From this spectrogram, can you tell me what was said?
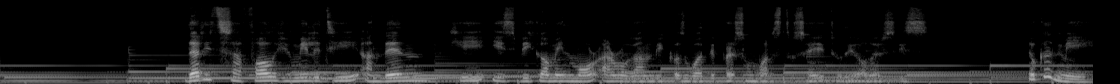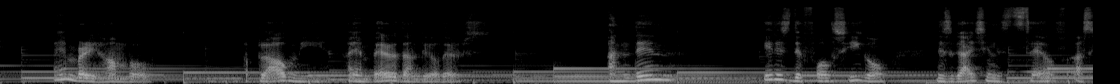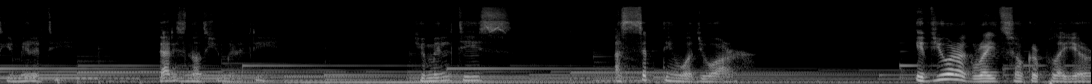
That is a false humility, and then he is becoming more arrogant because what the person wants to say to the others is Look at me, I am very humble. Applaud me, I am better than the others. And then it is the false ego disguising itself as humility. That is not humility. Humility is accepting what you are. If you are a great soccer player,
